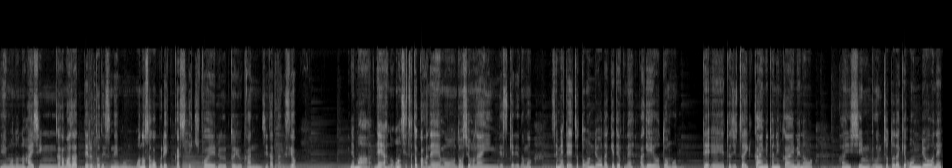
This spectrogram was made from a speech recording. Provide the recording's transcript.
えー、ものの配信が混ざってるとですねもうものすごく劣化して聞こえるという感じだったんですよ。でまあねあの音質とかはねもうどうしようもないんですけれどもせめてちょっと音量だけでもね上げようと思って、えー、と実は1回目と2回目の配信分ちょっとだけ音量をね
